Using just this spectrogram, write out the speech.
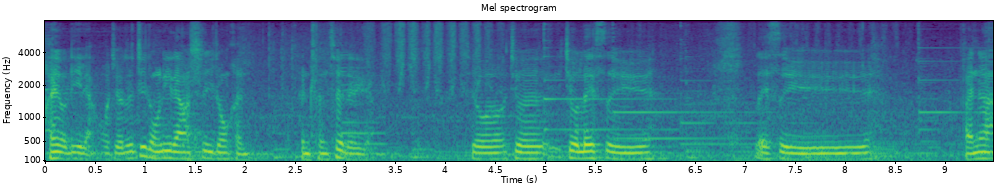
很有力量。我觉得这种力量是一种很很纯粹的力量，就就就类似于类似于，反正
